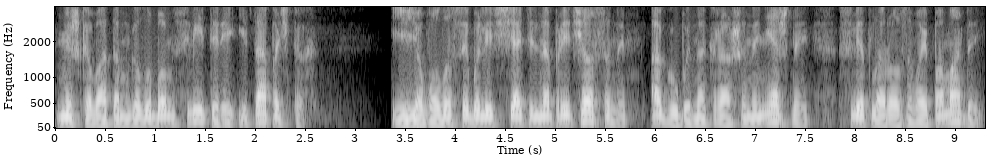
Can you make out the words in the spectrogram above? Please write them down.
мешковатом голубом свитере и тапочках. Ее волосы были тщательно причесаны, а губы накрашены нежной, светло-розовой помадой.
